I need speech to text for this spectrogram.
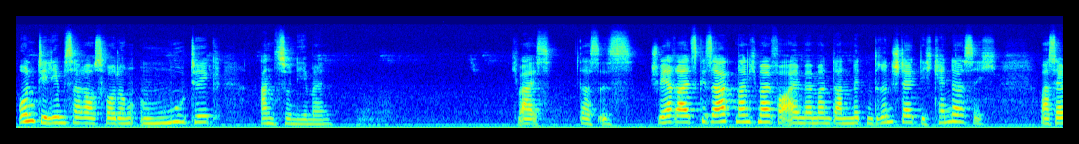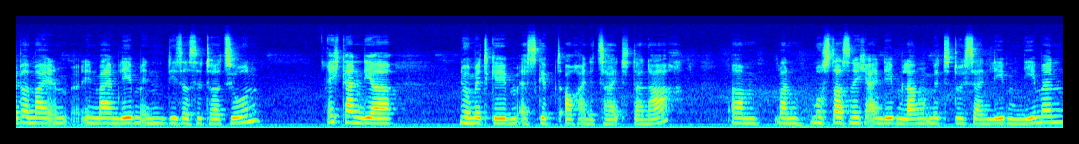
und die Lebensherausforderung mutig anzunehmen. Ich weiß, das ist schwerer als gesagt manchmal, vor allem wenn man dann mittendrin steckt. Ich kenne das, ich war selber mal in meinem Leben in dieser Situation. Ich kann dir nur mitgeben, es gibt auch eine Zeit danach. Ähm, man muss das nicht ein Leben lang mit durch sein Leben nehmen.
